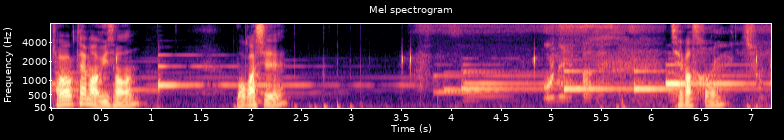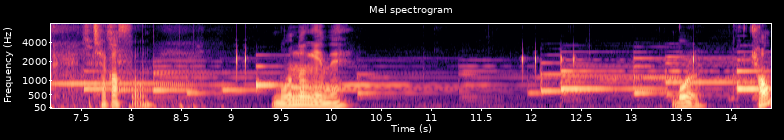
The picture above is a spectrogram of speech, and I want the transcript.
저격 테마 위선. 뭐가실? 오늘 밤에 제가 쏨 초대해 제가 쏨 무능이네. 뭘? 경?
